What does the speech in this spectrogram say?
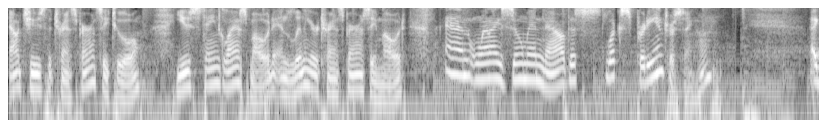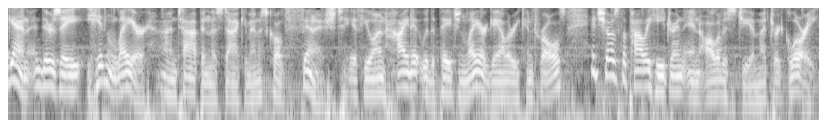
Now choose the transparency tool, use stained glass mode and linear transparency mode, and when I zoom in now, this looks pretty interesting, huh? Again, there's a hidden layer on top in this document. It's called Finished. If you unhide it with the Page and Layer Gallery controls, it shows the polyhedron in all of its geometric glory.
